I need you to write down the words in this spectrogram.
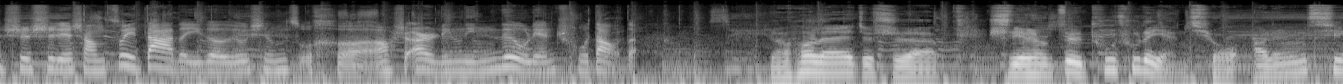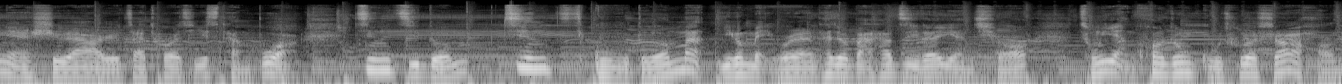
是世界上最大的一个流行组合，然后是二零零六年出道的。然后嘞，就是世界上最突出的眼球。二零零七年十月二日，在土耳其伊斯坦布尔，金吉德金古德曼一个美国人，他就把他自己的眼球从眼眶中鼓出了十二毫米。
